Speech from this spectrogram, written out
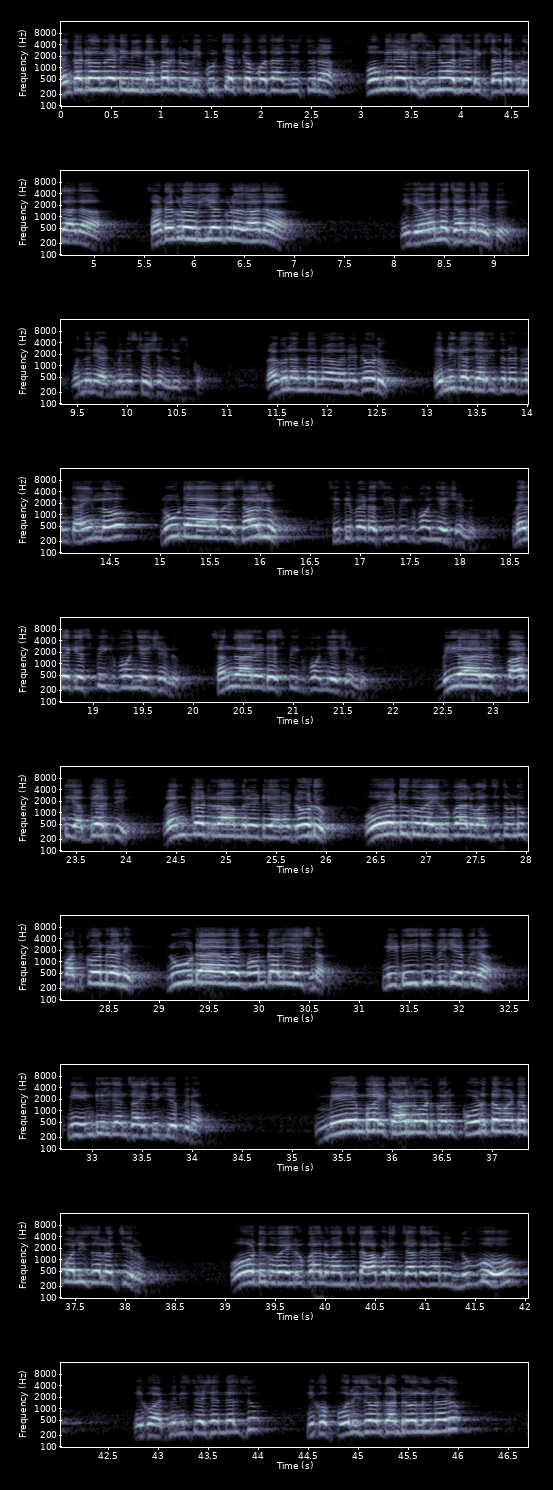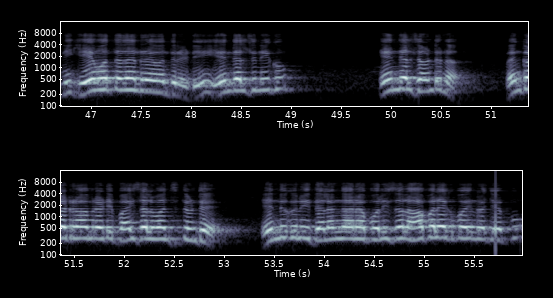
వెంకటరామరెడ్డి నీ నెంబర్ టూ నీ కుర్చీ ఎత్తుకపోతా అని చూస్తున్నా పొంగిలేటి శ్రీనివాసరెడ్డికి సడకుడు కాదా? సటకుడో వియ్యంకుడో కాదా? నీకేమన్నా చేతనైతే ముందు నీ అడ్మినిస్ట్రేషన్ చూసుకో. రఘునందన్ రావు అనేటోడు ఎన్నికలు జరుగుతున్నటువంటి టైంలో నూట యాభై సార్లు సిద్దిపేట సిపికి ఫోన్ చేసిండు మెదక్ ఎస్పీకి ఫోన్ చేసిండు సంగారెడ్డి ఎస్పీకి ఫోన్ చేసిండు. బీఆర్ఎస్ పార్టీ అభ్యర్థి వెంకట్రామరెడ్డి అనేటోడు ఓటుకు వెయ్యి రూపాయలు వంచుతుండు పట్టుకొని రని నూట యాభై ఫోన్ కాల్ చేసిన. నీ డీజీపీకి చెప్పిన మీ ఇంటెలిజెన్స్ ఐజీకి చెప్పిన. మేం పోయి కార్లు పట్టుకొని కొడతామంటే పోలీసు వాళ్ళు వచ్చిర్రు. ఓటుకు వెయ్యి రూపాయలు వంచితే ఆపడం చేత కానీ నువ్వు నీకు అడ్మినిస్ట్రేషన్ తెలుసు నీకు పోలీసోడు కంట్రోల్ ఉన్నాడు నీకు ఏమొస్తుందని రేవంత్ రెడ్డి? ఏం తెలుసు నీకు? ఏం తెలుసు అంటున్నా? వెంకట్రామరెడ్డి పైసలు వంచుతుంటే ఎందుకు నీ తెలంగాణ పోలీసులు ఆపలేకపోయినరా చెప్పు.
